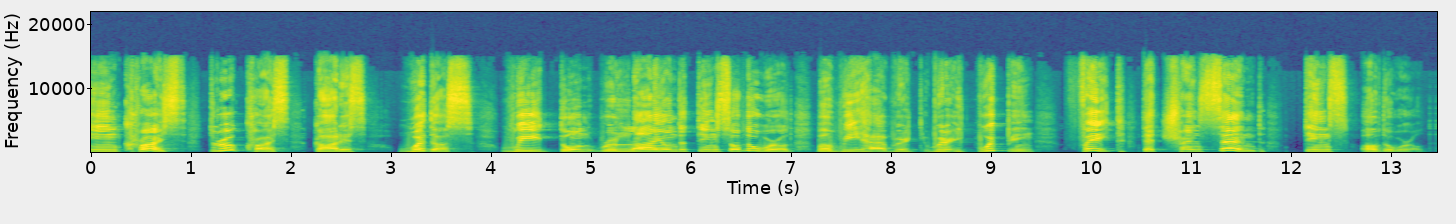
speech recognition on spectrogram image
In Christ, through Christ, God is with us we don't rely on the things of the world, but we have we're, we're equipping faith that transcend things of the world.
